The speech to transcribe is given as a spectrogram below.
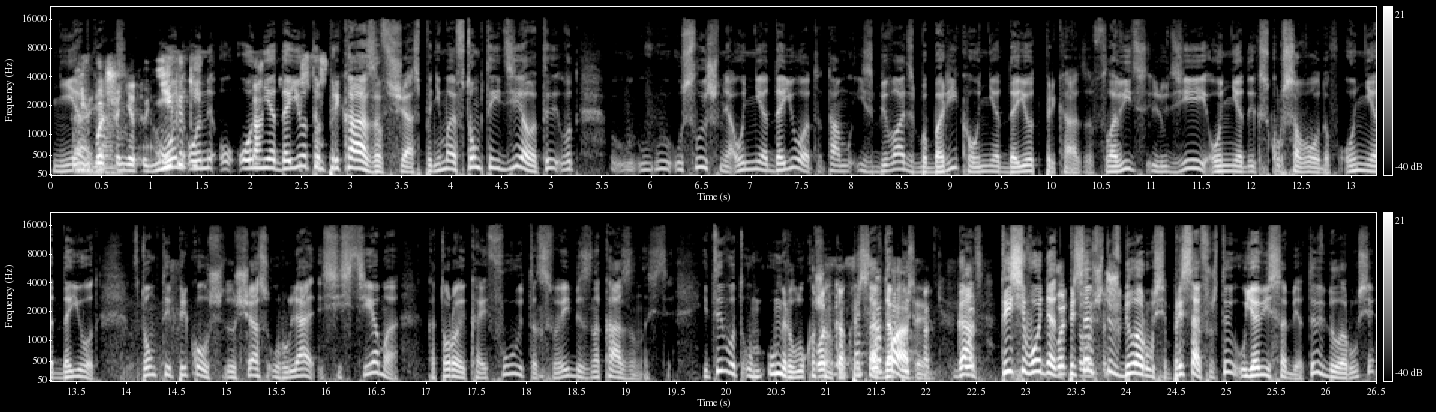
Нет, У них больше нету никаких... Он, он, он не отдает им приказов сейчас, понимаю, в том-то и дело. Ты вот услышь меня, он не отдает, там, избивать Бабарика, он не отдает приказов. Ловить людей, он не экскурсоводов, он не отдает. В том-то и прикол, что сейчас у руля система, которая кайфует от своей безнаказанности. И ты вот умер Лукашенко. Вот представь, допустим, Ганс, вот, ты сегодня, вот, представь, что ты в Беларуси, представь, что ты, уяви себе, ты в Беларуси,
